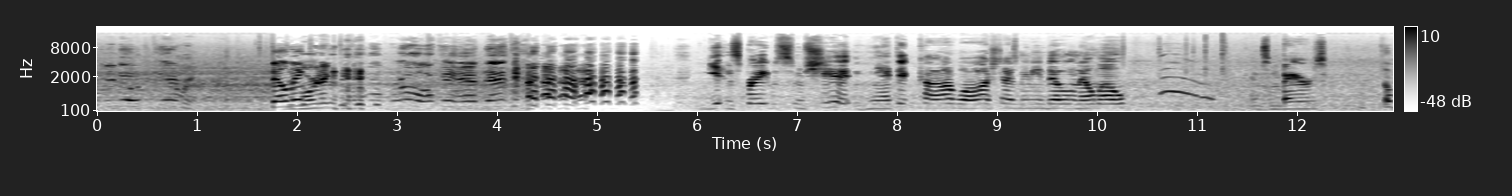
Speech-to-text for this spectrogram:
What are you doing with the camera? Filming? Recording? Bro, I have that. Getting sprayed with some shit. At that car wash, Tasmanian Devil and Elmo. And some bears. The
